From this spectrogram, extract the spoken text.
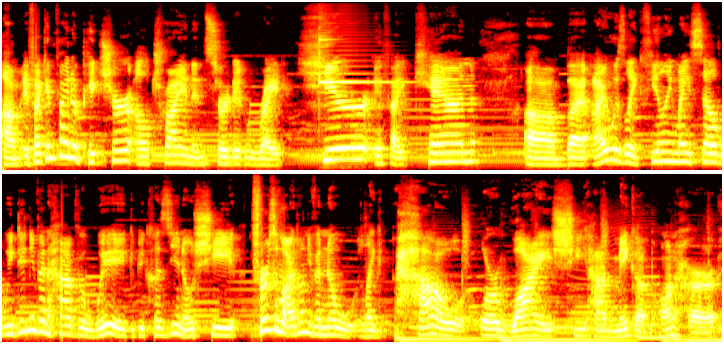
Um, if I can find a picture, I'll try and insert it right here if I can. Um, but I was like feeling myself. We didn't even have a wig because, you know, she, first of all, I don't even know like how or why she had makeup on her,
